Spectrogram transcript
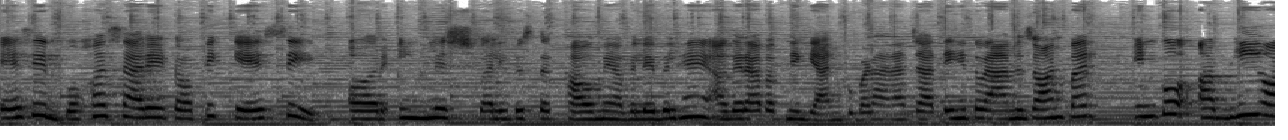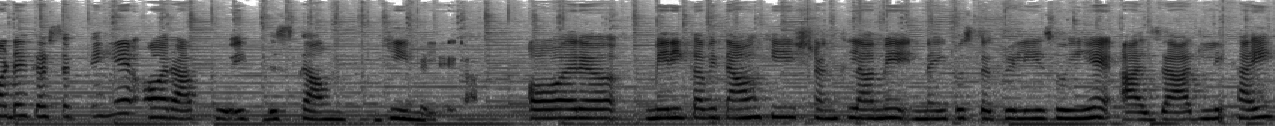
ऐसे बहुत सारे टॉपिक कैसे और इंग्लिश वाली पुस्तक खाओ में अवेलेबल हैं। अगर आप अपने ज्ञान को बढ़ाना चाहते हैं तो अमेजोन पर इनको अभी ऑर्डर कर सकते हैं और आपको एक डिस्काउंट भी मिलेगा। और, मेरी कविताओं की श्रृंखला में नई पुस्तक रिलीज़ हुई है, आज़ाद लिखाई।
